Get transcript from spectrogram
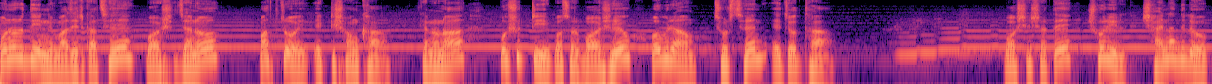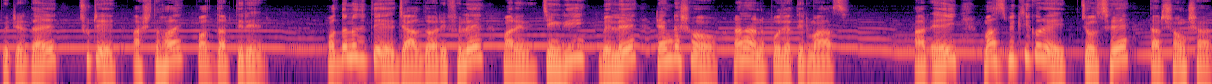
মনিরুদ্দিন মাঝির কাছে বয়স যেন মাত্রই একটি সংখ্যা। কেননা পঁয়ষট্টি বছর বয়সেও অবিরাম ছুটছেন এ যোদ্ধা। বয়সের সাথে শরীর সায়না দিলেও পেটের দায়ে ছুটে আসতে হয় পদ্মার তীরে। পদ্মা নদীতে জাল দোয়ারি ফেলে মারেন চিংড়ি, বেলে ট্যাংরা সহ নানান প্রজাতির মাছ। আর এই মাছ বিক্রি করেই চলছে তার সংসার।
